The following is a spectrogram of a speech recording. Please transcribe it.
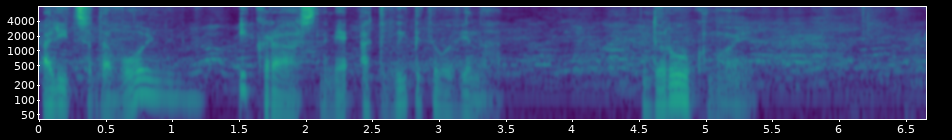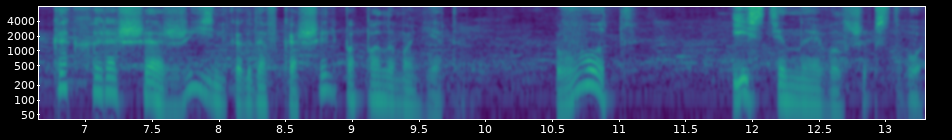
а лица довольными и красными от выпитого вина. «Друг мой, как хороша жизнь, когда в кошель попала монета! Вот истинное волшебство,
